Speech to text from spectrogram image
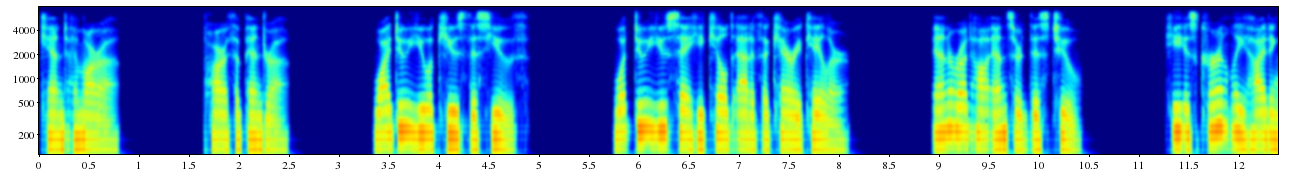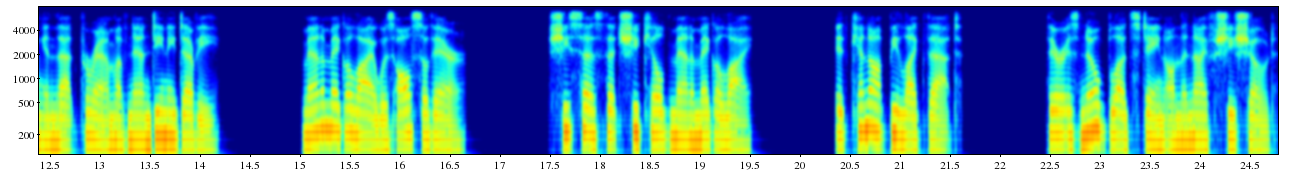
Kandhamara! Parthipendra! Why do you accuse this youth? What do you say he killed Aditha Kari Kalar? Anuruddha answered this too. He is currently hiding in that param of Nandini Devi. Manamegalai was also there. She says that she killed Manamegalai. It cannot be like that. There is no blood stain on the knife she showed.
